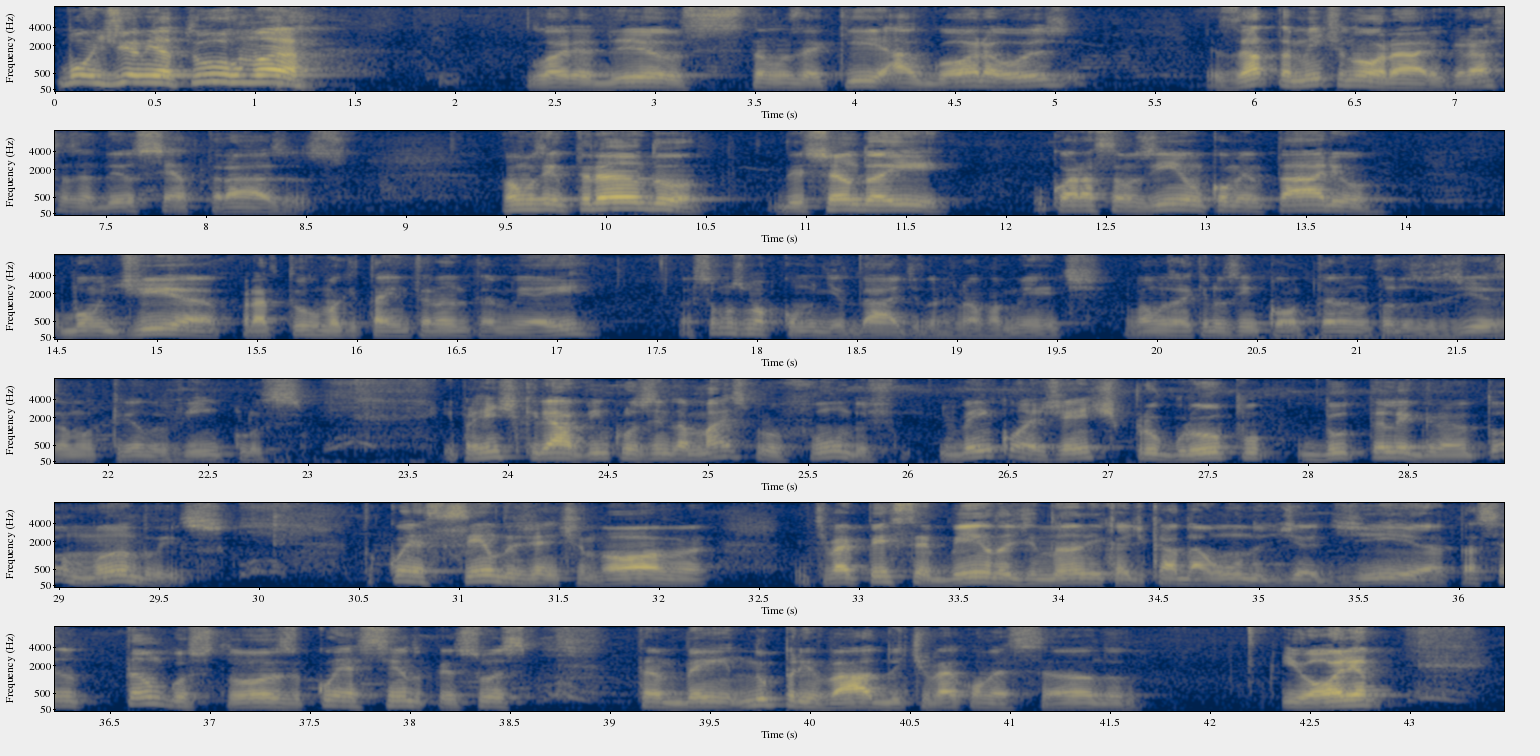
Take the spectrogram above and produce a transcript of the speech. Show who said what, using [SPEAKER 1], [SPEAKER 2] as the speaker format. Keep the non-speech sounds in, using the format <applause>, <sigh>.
[SPEAKER 1] Bom dia, minha turma! Glória a Deus, estamos aqui agora, hoje, exatamente no horário, graças a Deus, sem atrasos. Vamos entrando, deixando aí o coraçãozinho, um comentário, o um bom dia para a turma que está entrando também aí. Nós somos uma comunidade, nós novamente. Vamos aqui nos encontrando todos os dias, vamos criando vínculos. E para a gente criar vínculos ainda mais profundos, vem com a gente para o grupo do Telegram. Estou amando isso. Estou conhecendo gente nova, a gente vai percebendo a dinâmica de cada um no dia a dia. Está sendo tão gostoso, conhecendo pessoas também no privado, a gente vai conversando. E olha,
